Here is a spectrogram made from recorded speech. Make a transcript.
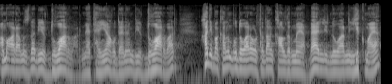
ama aramızda bir duvar var. Netanyahu denen bir duvar var. Hadi bakalım bu duvarı ortadan kaldırmaya, Berlin duvarını yıkmaya.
